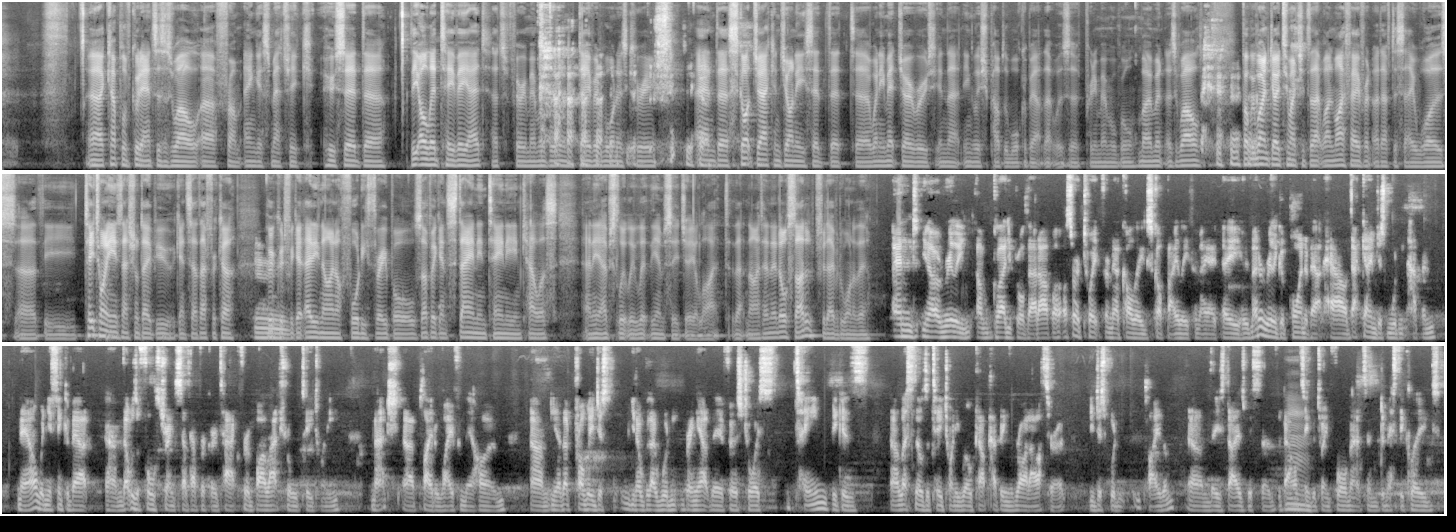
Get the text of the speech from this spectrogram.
Uh, a couple of good answers as well uh, from Angus Matrick, who said uh, the OLED TV ad. That's very memorable in David Warner's career. Yeah. And uh, Scott, Jack, and Johnny said that uh, when he met Joe Root in that English pub, The Walkabout, that was a pretty memorable moment as well. but we won't go too much into that one. My favourite, I'd have to say, was uh, the T20 international debut against South Africa. Mm. Who could forget 89 off 43 balls up against Steyn Ntini and Kallis. And he absolutely lit the MCG alight that night. And it all started for David Warner there. And, you know, really, I'm glad you brought that up. I, saw a tweet from our colleague Scott Bailey from AAP who made a really good point about how that game just wouldn't happen now when you think about um, that was a full strength South Africa attack for a bilateral T20 match uh, played away from their home. Um, you know, that probably just, you know, they wouldn't bring out their first choice team because uh, unless there was a T20 World Cup happening right after it, you just wouldn't play them um, these days with the, the balancing mm. between formats and domestic leagues.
